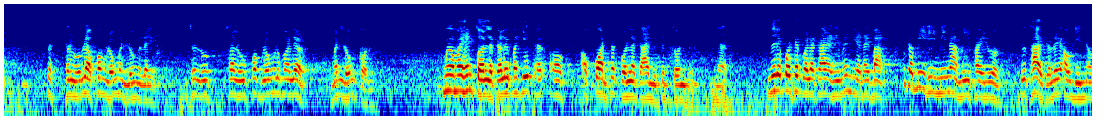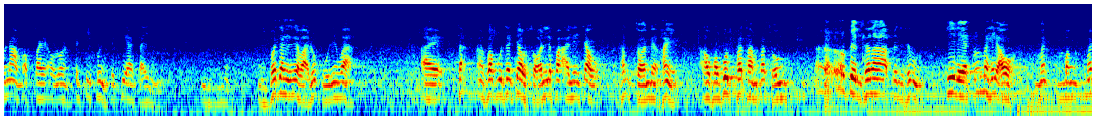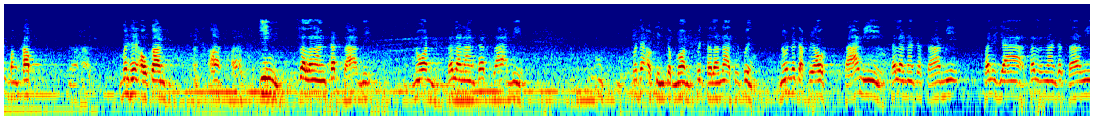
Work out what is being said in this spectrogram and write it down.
สรุปแล้วความหลงมันหลงอะไร สรุปสรุปความหลงลงมาแล้ว มันหลงตน เมื่อไม่เห็นตนแล้วก็เลยมายึดเอาเอาก้อนสักุละกายนี่เป็นตนถึงนะ ไม่ได้ก้อนสกุลกายอันนี้ไม่มีอะไรบ้าง มันก็มีดินมีน้ำมีไฟรวมสุดท้ายก็เลยเอาดินเอาน้ำเอาไฟเอาลมเป็นที่พึ่งเป็นที่อาศัยเพราะฉะนั้นเรียกว่าลูกปู่นี่ว่าไอ้พระพุทธเจ้าสอนและพระอริยเจ้าท่านสอนเนี่ยให้ เอาพระพุทธพระธรรมพระสงฆ์เป็นชนะเป็นสมุกิเลสมันไม่ให้เอา มันบังมันบังคับนะฮะมันให้เอาการกินสารนังคัดสามีนอนสารนังคัดสามี มันให้เอากินกับนอนเป็นสารนาที่พึ่งนอนแล้วก็ไปเอาสามีสารนังคัดสามีภรรยาสารนังคัดสามี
